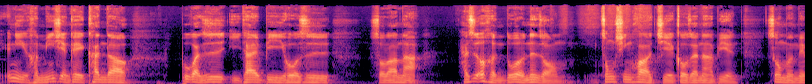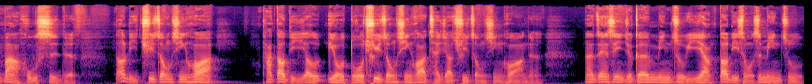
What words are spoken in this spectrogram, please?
因为你很明显可以看到，不管是以太币或者是 Solana，还是有很多的那种。中心化的结构在那边，是我们没办法忽视的。到底去中心化，它到底要有多去中心化才叫去中心化呢？那这件事情就跟民主一样，到底什么是民主？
